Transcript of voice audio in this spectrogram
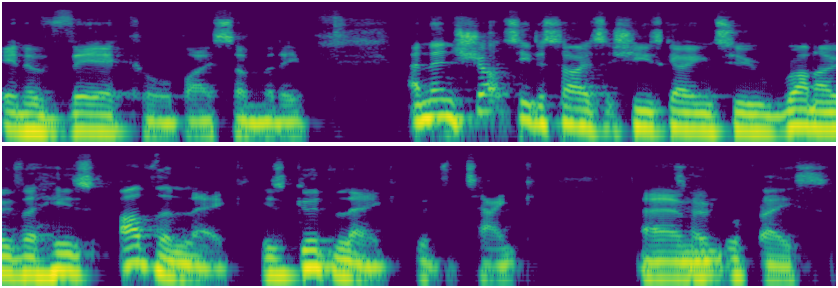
in a vehicle by somebody? And then Shotzi decides that she's going to run over his other leg, his good leg with the tank. Um, Total face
